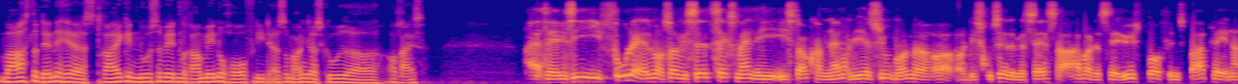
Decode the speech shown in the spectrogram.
varsler denne her strække nu, så vil den ramme endnu hårdere, fordi der er så mange, der skal ud og, og rejse? Altså jeg kan sige, at i fulde alvor, så har vi siddet seks mand i, i Stockholm nærmere de her syv måneder og, og diskuteret det med SAS og arbejdet seriøst på at finde spareplaner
